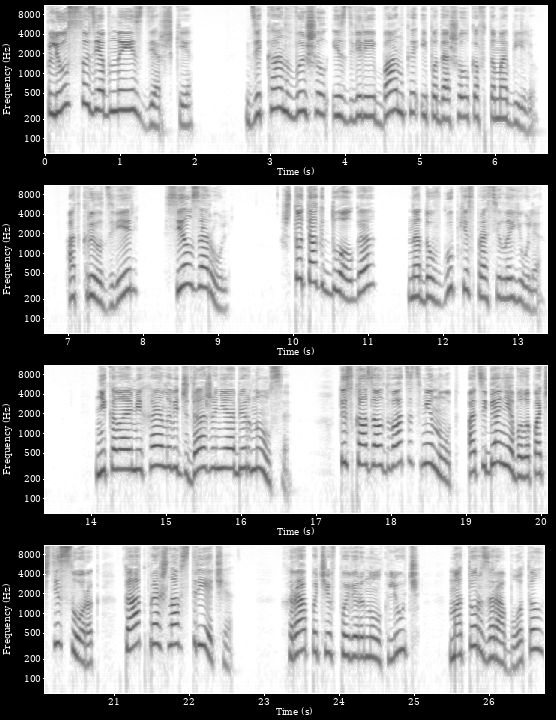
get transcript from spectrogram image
плюс судебные издержки. Декан вышел из дверей банка и подошел к автомобилю. Открыл дверь, сел за руль. «Что так долго?» — надув губки, спросила Юля. Николай Михайлович даже не обернулся. «Ты сказал 20 минут, а тебя не было почти 40. Как прошла встреча?» Храпочев повернул ключ, мотор заработал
